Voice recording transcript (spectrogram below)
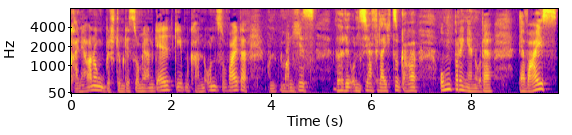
keine Ahnung, bestimmte Summe an Geld geben kann und so weiter. Und manches würde uns ja vielleicht sogar umbringen oder er weiß,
